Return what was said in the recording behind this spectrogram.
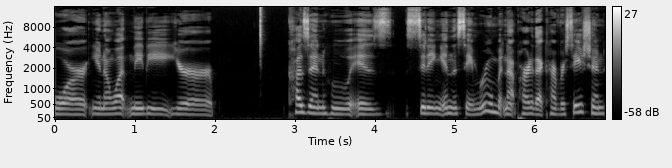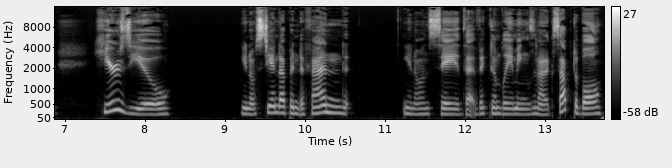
or you know what maybe your cousin who is sitting in the same room but not part of that conversation hears you you know stand up and defend you know and say that victim blaming is not acceptable.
